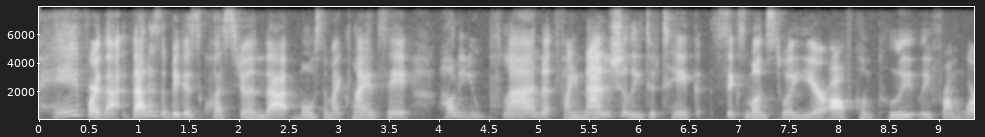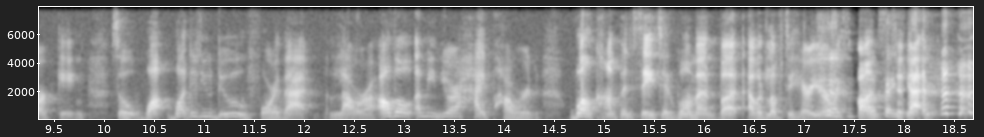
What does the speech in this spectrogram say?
pay for that? That is the biggest question that most of my clients say. How do you plan financially to take six months to a year off completely from working? So what what did you do for that, Laura? Although I mean you're a high powered, well compensated woman, but I would love to hear your response to you. that.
